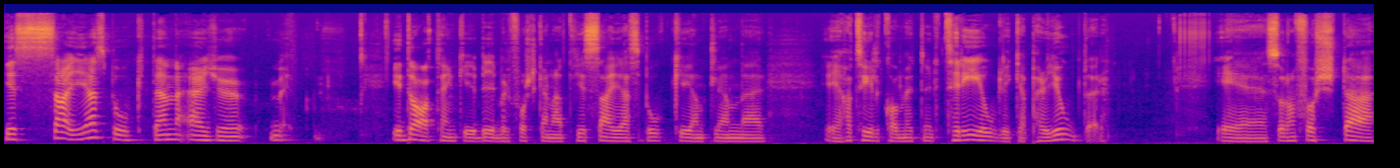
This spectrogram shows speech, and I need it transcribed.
Jesajas bok den är ju... Idag tänker ju bibelforskarna att Jesajas bok egentligen är, eh, har tillkommit i tre olika perioder. Eh, så de första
